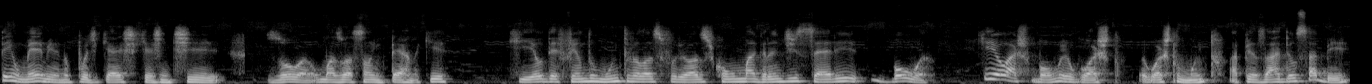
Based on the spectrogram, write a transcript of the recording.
tem um meme no podcast que a gente zoa, uma zoação interna aqui, que eu defendo muito Velozes e Furiosos como uma grande série boa. Que eu acho bom, eu gosto, eu gosto muito, apesar de eu saber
